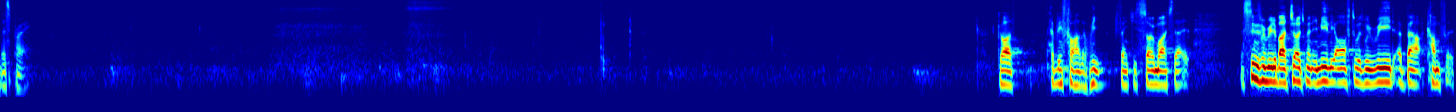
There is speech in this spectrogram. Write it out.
Let's pray. God, Heavenly Father, we thank you so much that As soon as we read about judgment, immediately afterwards, we read about comfort.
